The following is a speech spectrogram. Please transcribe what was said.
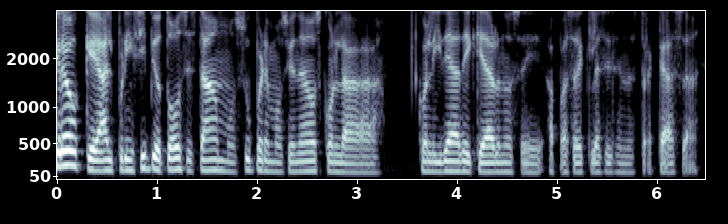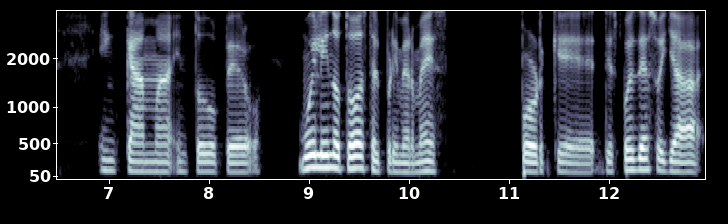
Creo que al principio todos estábamos súper emocionados con la, con la idea de quedarnos eh, a pasar clases en nuestra casa, en cama, en todo, pero muy lindo todo hasta el primer mes, porque después de eso ya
